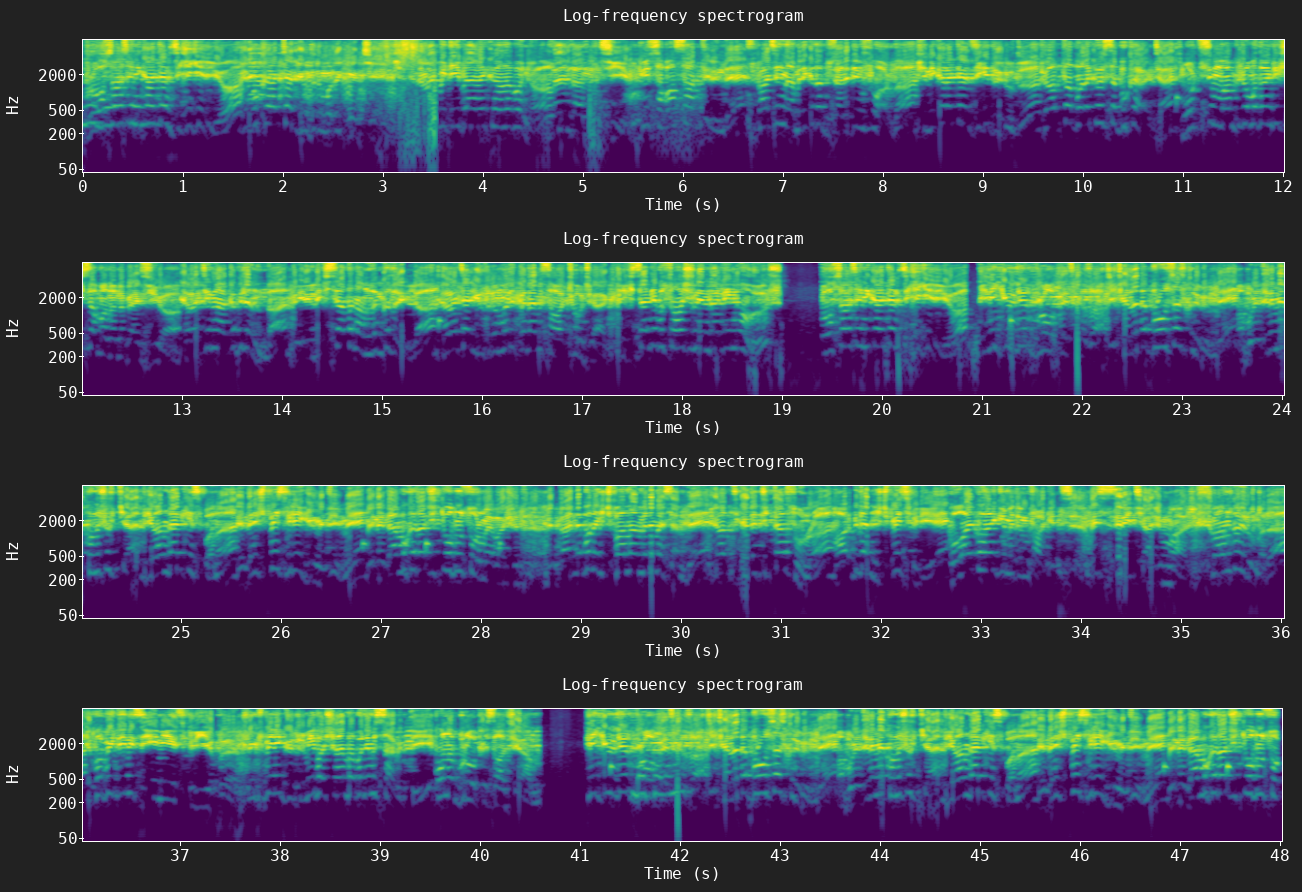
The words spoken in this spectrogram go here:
Stars yeni karakter Ziggy geliyor ve bu karakter Yıldırım'a hükmedecek. Hemen videoyu beğen ve kanala abone ol. Ben de anlatayım. Bugün sabah saatlerinde Supercell'in Amerika'da düzenlediği bir fuarda yeni karakter Ziggy duyuruldu. Ve hatta bana kalırsa bu karakter Mortis'in vampir olmadan önceki zamanlarına benziyor. Karakterin arka planından ve elindeki silahtan anladığım kadarıyla karakter Yıldırım'a hükmeden bir savaşçı olacak. Peki sence bu savaşın enderliği ne olur? Stars yeni karakter Ziggy geliyor. Beni güldür Stars kulübümde abonelerimle konuşurken bir anda herkes bana neden hiç PES bile girmediğimi ve neden bu kadar ciddi olduğunu sormaya başladı. Ve ben de buna hiçbir anlam veremesem de biraz dikkat ettikten sonra harbiden hiç PES biriye kolay kolay girmediğimi fark ettim. Ve sizlere ihtiyacım var. Şu anda yorumlara yapabildiğiniz en iyi espriyi yapın. Çünkü beni güldürmeyi başaran bir sabitleyip ona Brawl Pass alacağım. Beni güldür Brawl Pass kazan. Geçenlerde Stars kulübümde abonelerimle konuşurken bir anda herkes bana neden hiç PES biriye girmediğimi ve neden bu kadar ciddi olduğunu sor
